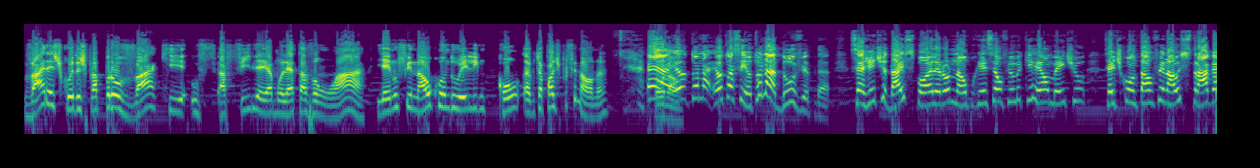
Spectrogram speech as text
várias coisas pra provar que o a filha e a mulher estavam lá. E aí no final, quando ele encontra. Já pode ir pro final, né? É, eu tô, na, eu tô assim, eu tô na dúvida se a gente dá spoiler ou não, porque esse é um filme que realmente, se a gente contar o final, estraga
